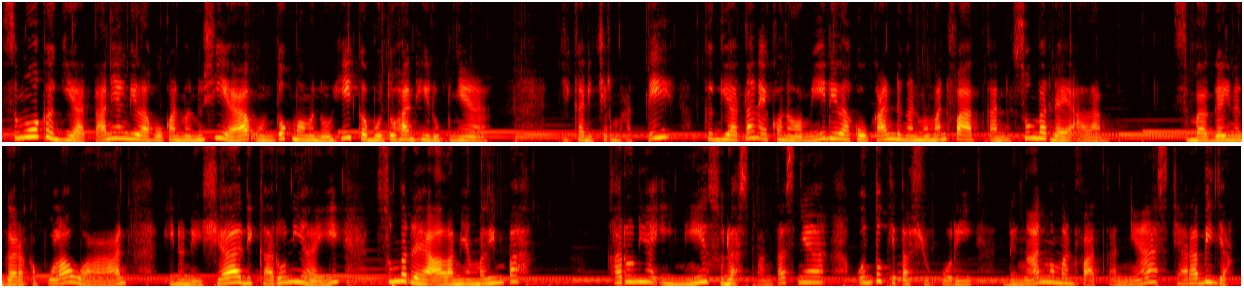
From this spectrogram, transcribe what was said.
semua kegiatan yang dilakukan manusia untuk memenuhi kebutuhan hidupnya. Jika dicermati, kegiatan ekonomi dilakukan dengan memanfaatkan sumber daya alam. Sebagai negara kepulauan, Indonesia dikaruniai sumber daya alam yang melimpah. Karunia ini sudah sepantasnya untuk kita syukuri dengan memanfaatkannya secara bijak.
